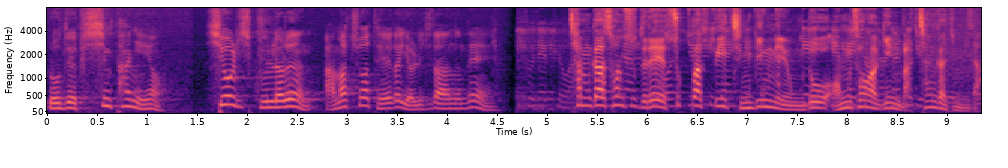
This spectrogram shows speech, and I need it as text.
로드FC 심판이에요. 10월 29일 날은 아마추어 대회가 열리지도 않았는데 참가 선수들의 숙박비 증빙 내용도 엉성하긴 마찬가지입니다.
